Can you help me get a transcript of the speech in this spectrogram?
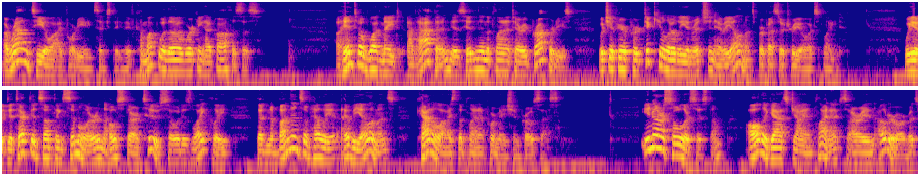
around TOI 4860. They've come up with a working hypothesis. A hint of what may have happened is hidden in the planetary properties, which appear particularly enriched in heavy elements, Professor Triaud explained. We have detected something similar in the host star too, so it is likely that an abundance of heavy elements catalyzed the planet formation process. In our solar system, all the gas giant planets are in outer orbits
